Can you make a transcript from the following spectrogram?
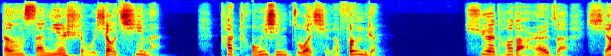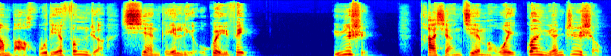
等三年守孝期满，他重新做起了风筝。薛涛的儿子想把蝴蝶风筝献给柳贵妃，于是他想借某位官员之手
